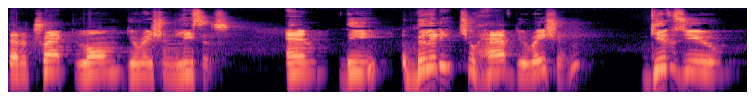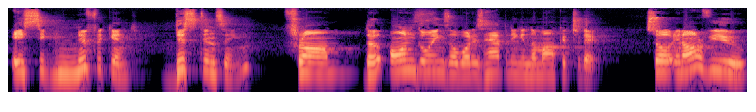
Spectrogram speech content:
that attract long duration leases. And the ability to have duration gives you a significant distancing from the ongoings of what is happening in the market today. So, in our view,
